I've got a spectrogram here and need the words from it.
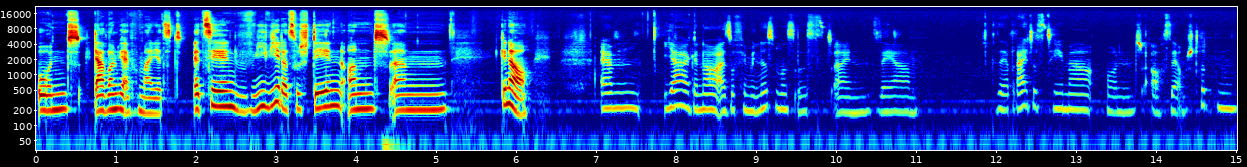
Und da wollen wir einfach mal jetzt erzählen, wie wir dazu stehen. Und ähm, genau. Ähm, ja, genau. Also Feminismus ist ein sehr sehr breites Thema und auch sehr umstritten.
